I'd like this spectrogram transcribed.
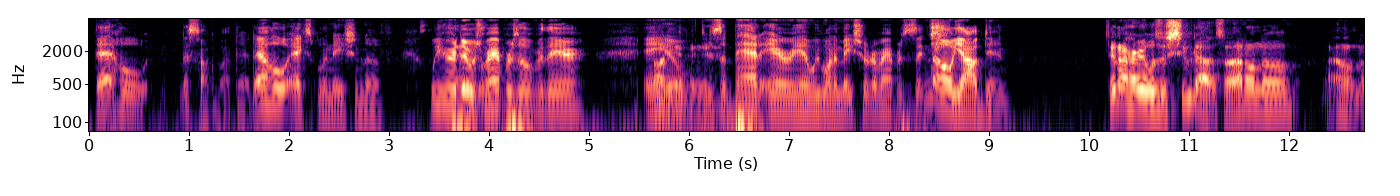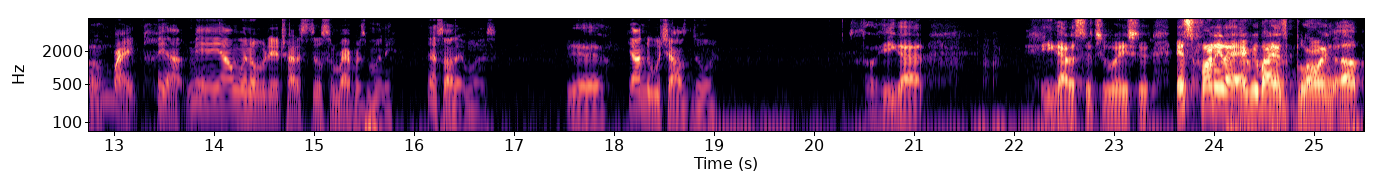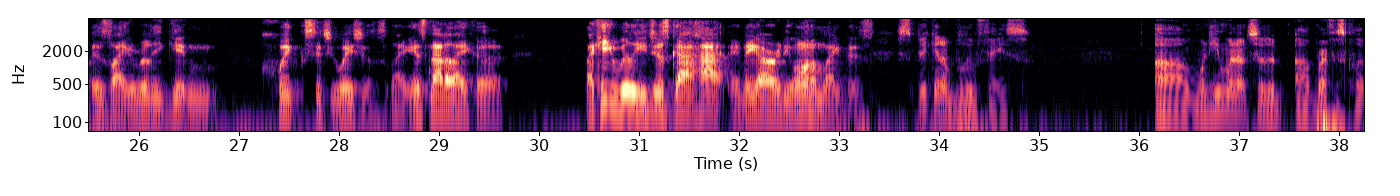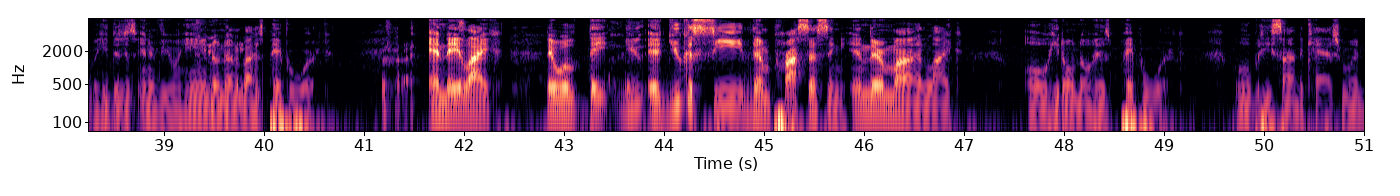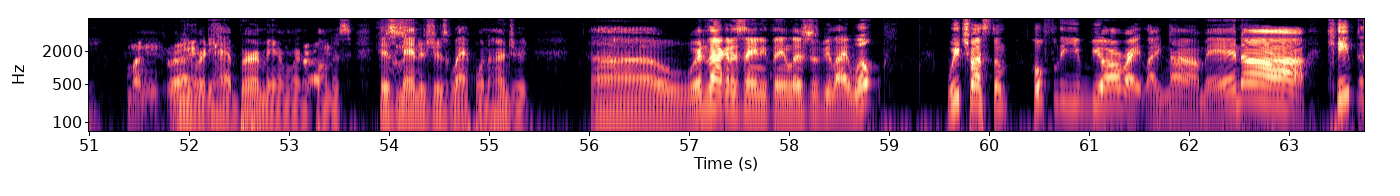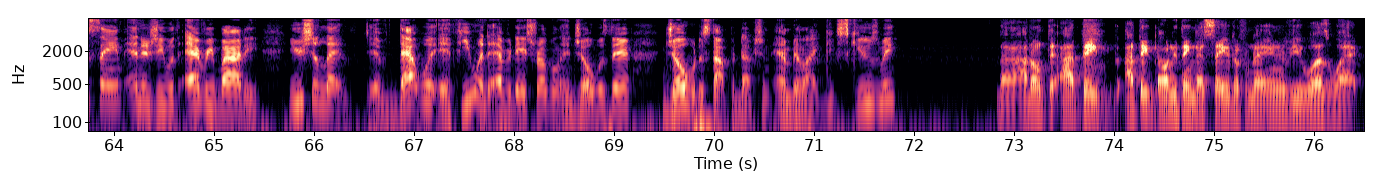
That whole let's talk about that. That whole explanation of we heard there was rappers over there, and Oh, yeah, yeah. it's a bad area, and we want to make sure the rappers say no, y'all didn't. Then I heard it was a shootout. So I don't know. I don't know. Right? Yeah, man, y'all went over there try to steal some rappers' money. That's all that was. Yeah. Y'all knew what y'all was doing. So he got he got a situation. It's funny that everybody that's blowing up is like really getting quick situations. Like it's not like a like he really just got hot and they already on him like this. Speaking of Blueface, um, when he went up to the uh, Breakfast Club and he did his interview and he ain't know nothing about his paperwork, and they like, they will they you uh, you could see them processing in their mind like, oh he don't know his paperwork, oh but he signed the cash money. Money, We right? already had Birdman run up on us. His manager's Wack one hundred. Uh, we're not gonna say anything. Let's just be like, well, we trust him. Hopefully you be all right. Like, nah, man, nah. Keep the same energy with everybody. You should let if that would if he went to Everyday Struggle and Joe was there, Joe would have stopped production and been like, excuse me. Nah, I don't think. I think. I think the only thing that saved him from that interview was Wack.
